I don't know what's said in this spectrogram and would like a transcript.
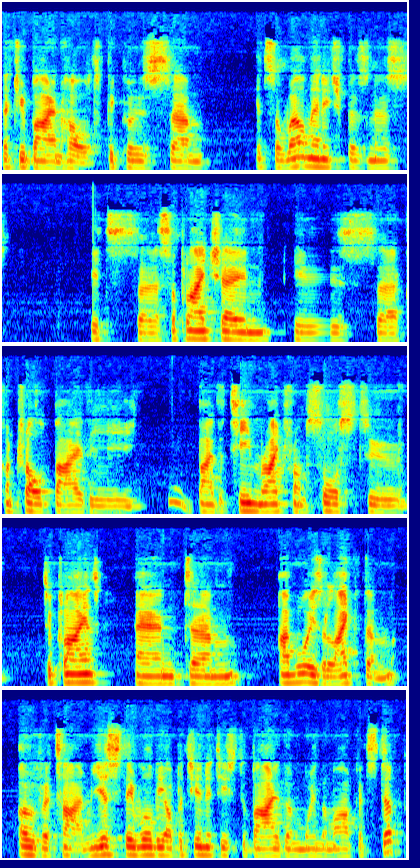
that you buy and hold because um, it's a well managed business. Its uh, supply chain is uh, controlled by the by the team right from source to to clients, and um, I've always liked them over time. Yes, there will be opportunities to buy them when the markets dip,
